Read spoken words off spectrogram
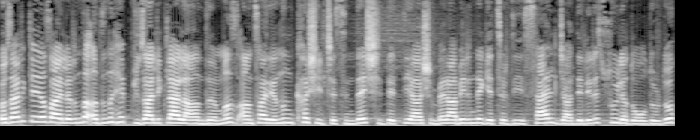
Özellikle yaz aylarında adını hep güzelliklerle andığımız Antalya'nın Kaş ilçesinde şiddetli yağışın beraberinde getirdiği sel caddeleri suyla doldurdu.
